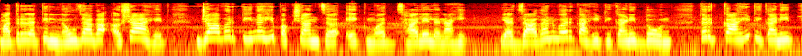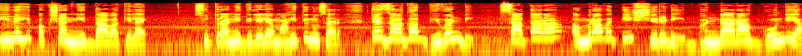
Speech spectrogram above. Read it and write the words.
मात्र त्यातील नऊ जागा अशा आहेत ज्यावर तीनही पक्षांचं एकमत झालेलं नाही. या जागांवर काही ठिकाणी दोन तर काही ठिकाणी तीनही पक्षांनी दावा केलाय. सूत्रांनी दिलेल्या माहितीनुसार त्या जागा भिवंडी सातारा अमरावती शिर्डी भंडारा गोंदिया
